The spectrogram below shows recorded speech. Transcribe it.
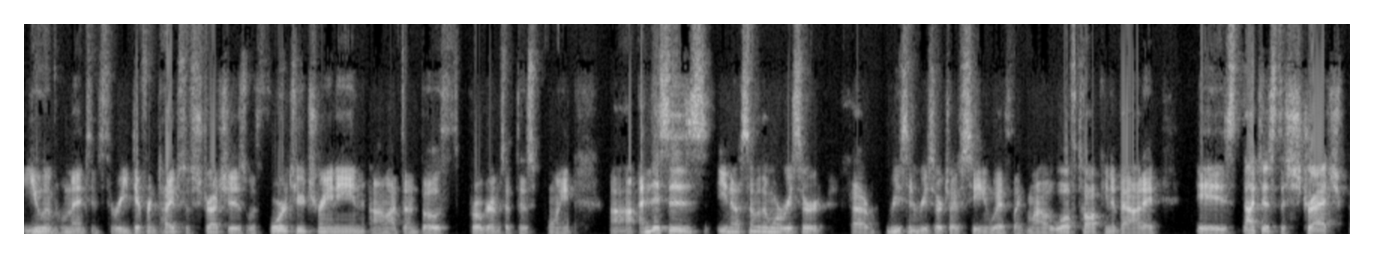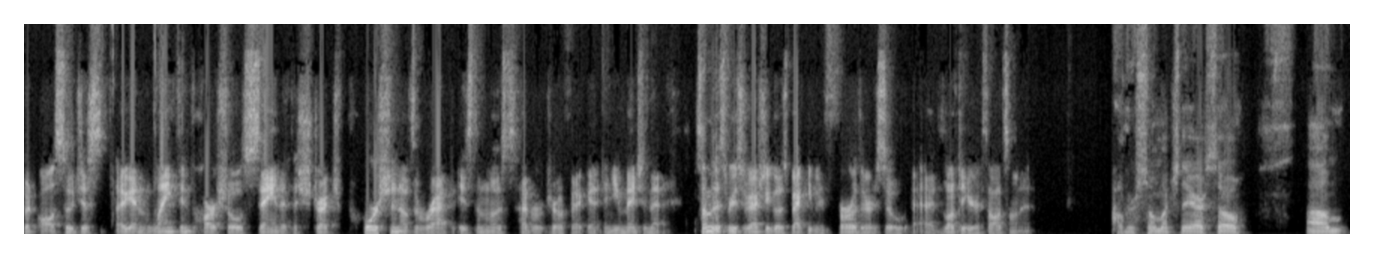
You implemented three different types of stretches with fortitude training. Um, I've done both programs at this point. Uh, and this is, you know, some of the more research uh, recent research I've seen with like Milo Wolf talking about it is not just the stretch, but also just again lengthened partials, saying that the stretch portion of the rep is the most hypertrophic. And, and, you mentioned that some of this research actually goes back even further. So I'd love to hear your thoughts on it. Oh, there's so much there. So um,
